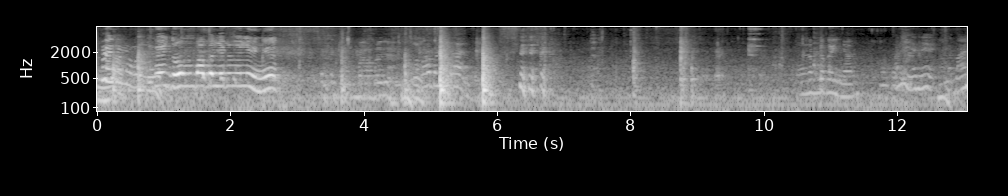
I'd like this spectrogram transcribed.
Pwede, babalik ang ilinit. Ang naglagay niyan. Ano yan eh? Laman?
